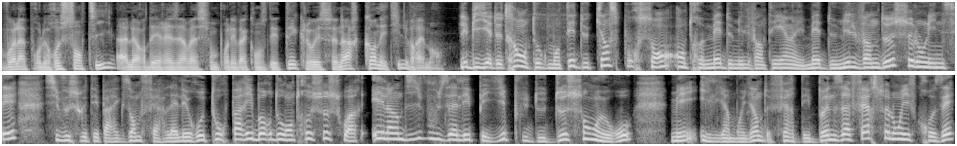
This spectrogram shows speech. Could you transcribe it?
Voilà pour le ressenti à l'heure des réservations pour les vacances d'été. Chloé Senard, qu'en est-il vraiment? Les billets de train ont augmenté de 15% entre mai 2021 et mai 2022 selon l'INSEE. Si vous souhaitez par exemple faire l'aller-retour Paris-Bordeaux entre ce soir et lundi, vous allez payer plus de 200 euros. Mais il y a moyen de faire des bonnes affaires selon Yves Crozet,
